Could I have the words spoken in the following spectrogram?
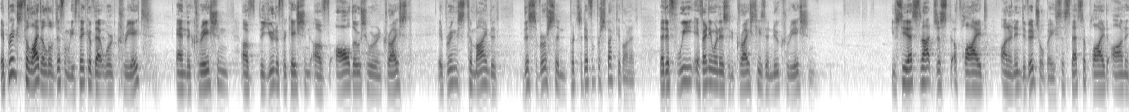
It brings to light a little different when you think of that word create and the creation of the unification of all those who are in Christ. It brings to mind this verse and puts a different perspective on it. That if we, if anyone is in Christ, he's a new creation. You see, that's not just applied on an individual basis, that's applied on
